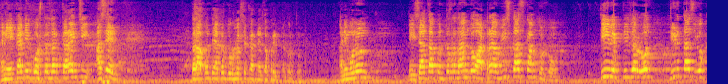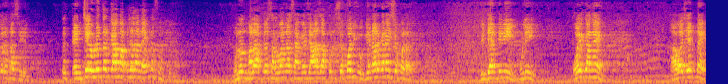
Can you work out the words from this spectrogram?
आणि एखादी गोष्ट जर करायची असेल तर आपण त्याकडे दुर्लक्ष करण्याचा प्रयत्न करतो. आणि म्हणून देशाचा पंतप्रधान जो अठरा वीस तास काम करतो ती व्यक्ती जर रोज दीड तास योग करत असेल तर त्यांच्या एवढं तर काम आपल्याला नाही ना सोडतो. म्हणून मला आपल्या सर्वांना सांगायचं आज आपण शपथ घेऊ. घेणार का नाही शपथ आज? विद्यार्थिनी मुली होय का नाही? आवाज येत नाही?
